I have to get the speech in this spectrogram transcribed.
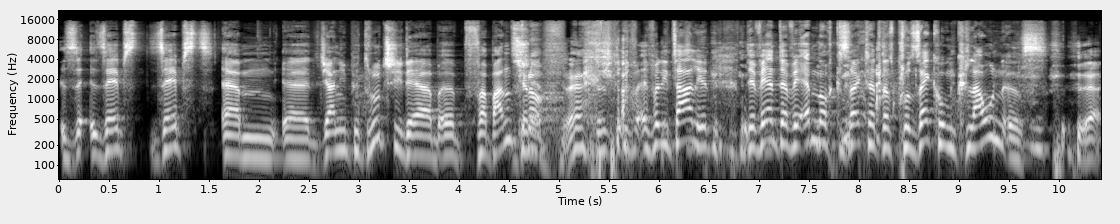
selbst selbst ähm, äh, Gianni Petrucci, der äh, Verbandschef genau. von Italien, der während der WM noch gesagt hat, dass Prosecco ein Clown ist ja.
